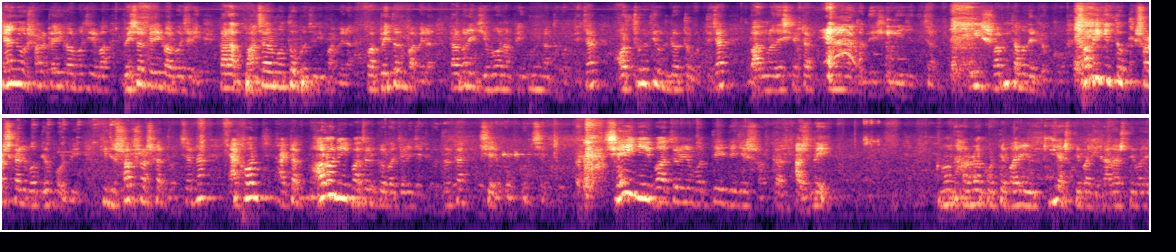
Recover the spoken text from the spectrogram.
কেন সরকারি কর্মচারী বা বেসরকারি কর্মচারী তারা বাঁচার মতো মজুরি পাবে না বা বেতন পাবে না? তার মানে জীবন আপনি উন্নত করতে চান, অর্থনীতি উন্নত করতে চান বাংলাদেশকে একটা উন্নত দেশে নিয়ে যেতে চান। এই সবই তো আমাদের লক্ষ্য। সবই কিন্তু সংস্কারের মধ্যেও পড়বে। কিন্তু সব সংস্কার ধরছেন না। এখন একটা ভালো নির্বাচন করবার জন্য যেটা দরকার, সেরকম করছে। সেই নির্বাচনের মধ্যে দিয়ে যে সরকার আসবে, কোনো ধারণা করতে পারেন কি আসতে পারে, কার আসতে পারে?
